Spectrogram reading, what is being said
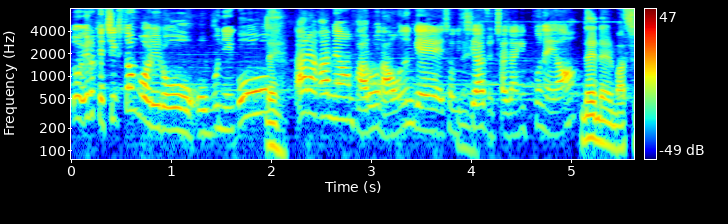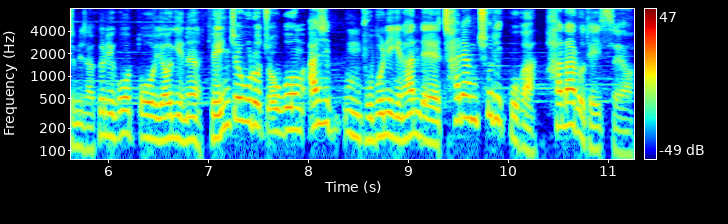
또 이렇게 직선 거리로 5분이고 네. 따라가면 바로 나오는 게 저기 네. 지하 주차장 이쁘네요. 네네 맞습니다. 그리고 또 여기는 개인적으로 조금 아쉬운 부분이긴 한데 차량 출입구가 하나로 돼 있어요.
